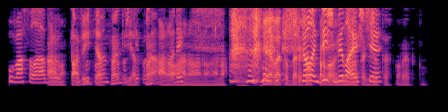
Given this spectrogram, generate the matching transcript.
u vás, ale já beru Áno, tady, jasné, prostě jasné, pořád áno, tady. áno, áno, áno. Je, ale to bereš No ale když byla júna, ještě- to je v.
